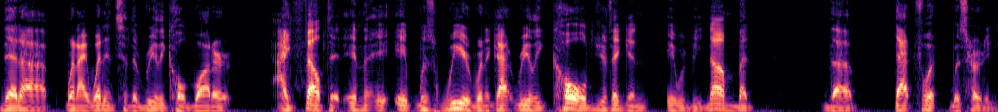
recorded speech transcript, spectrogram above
that uh, when I went into the really cold water, I felt it, and it, it was weird when it got really cold. You're thinking it would be numb, but the that foot was hurting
